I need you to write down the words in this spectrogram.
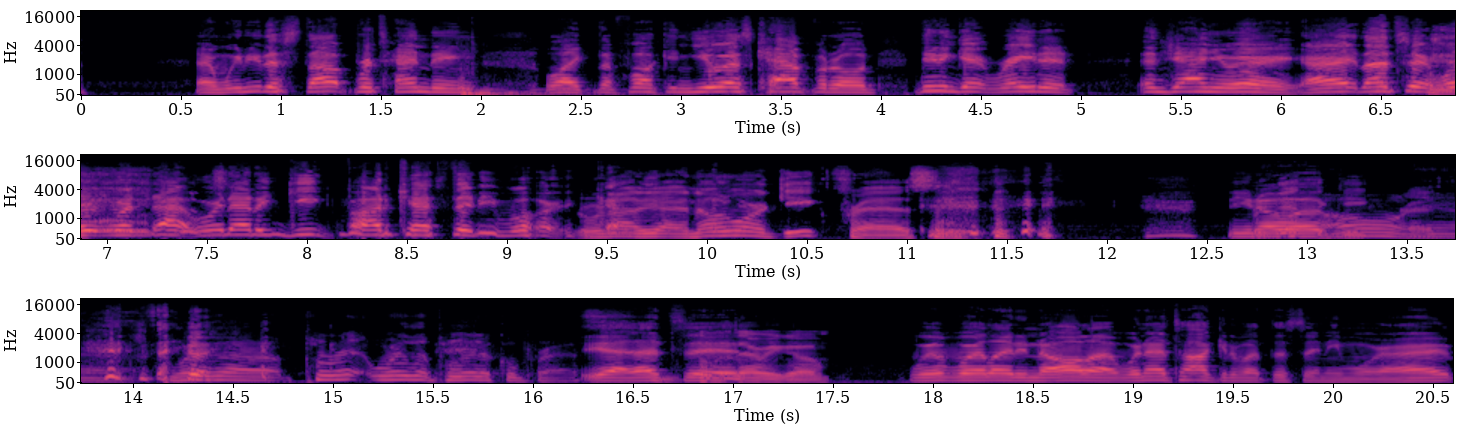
and we need to stop pretending like the fucking U.S. Capitol didn't get raided in January. All right, that's it. We're, we're not we're not a geek podcast anymore. We're not yeah no more geek press. You know Forget what? geek oh press. yeah, we're the poli- we're the political press. Yeah, that's Oh, it. there we go. We're, we're letting it all out. We're not talking about this anymore. All right.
